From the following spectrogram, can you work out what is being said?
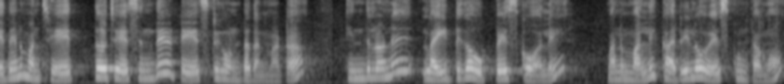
ఏదైనా మన చేతితో చేసిందే టేస్ట్గా ఉంటుంది అనమాట ఇందులోనే లైట్గా ఉప్పు వేసుకోవాలి మనం మళ్ళీ కర్రీలో వేసుకుంటాము.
